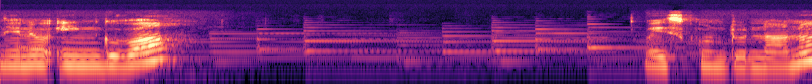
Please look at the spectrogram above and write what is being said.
నేను ఇంగువ వేసుకుంటున్నాను.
